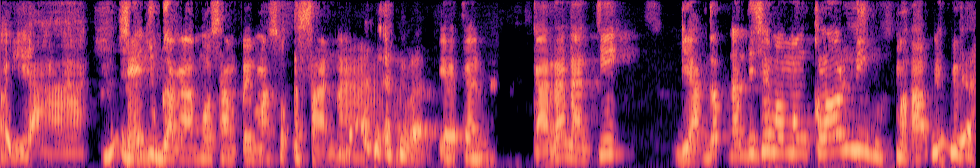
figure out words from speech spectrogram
Oh iya, saya juga nggak mau sampai masuk ke sana, ya kan? Karena nanti dianggap nanti saya mau mengkloning, Pak. Ya.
